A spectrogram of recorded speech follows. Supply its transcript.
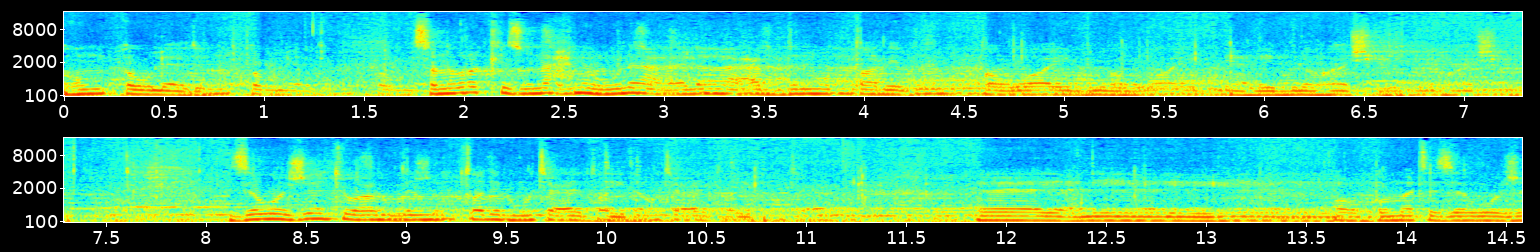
هم أولاده سنركز نحن هنا على عبد المطلب هو ابنه يعني ابن هاشم. زوجات عبد المطلب متعددة. آه يعني ربما تزوج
